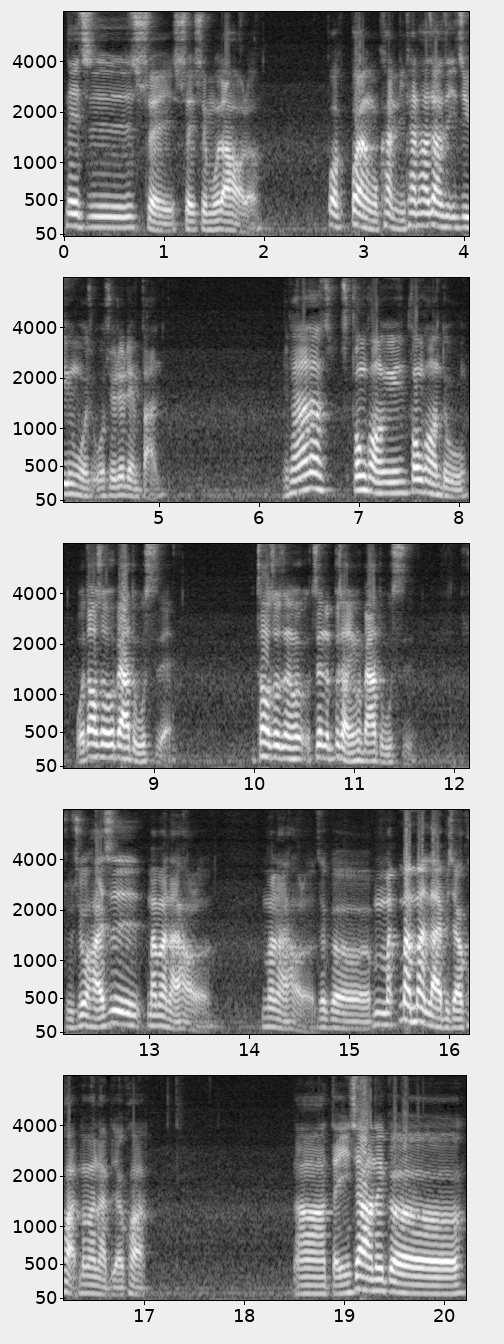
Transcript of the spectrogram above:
那只水水水磨岛好了。不不然我看你看他这样子一直晕，我我觉得有点烦。你看他这样疯狂晕，疯狂毒，我到时候会被他毒死哎！到时候真的真的不小心会被他毒死。主角还是慢慢来好了，慢慢来好了，这个慢慢慢来比较快，慢慢来比较快。那等一下，那个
